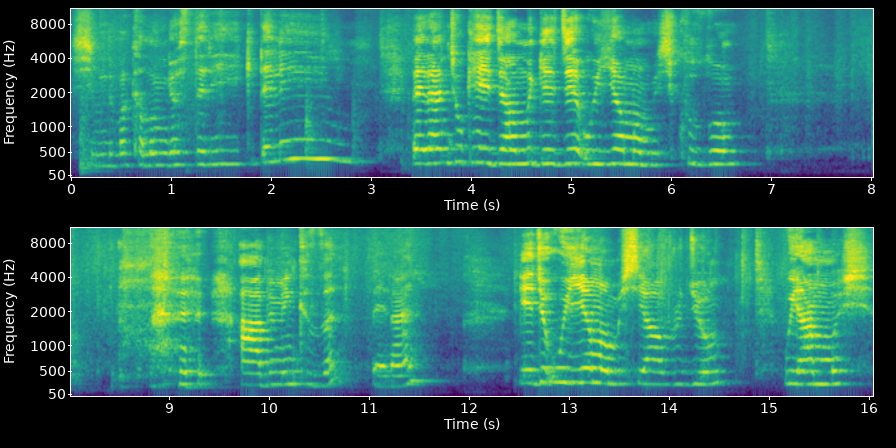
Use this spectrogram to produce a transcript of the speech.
Şimdi bakalım gösteriye gidelim. Beren çok heyecanlı gece uyuyamamış kuzum. Abimin kızı Beren. Gece uyuyamamış yavrucuğum. Uyanmış.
